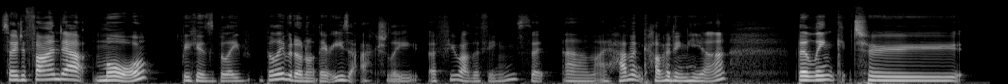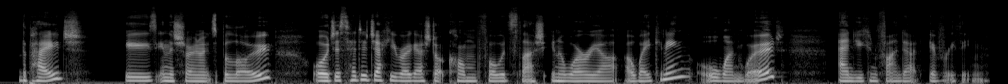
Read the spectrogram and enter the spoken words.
So to find out more, because believe believe it or not, there is actually a few other things that um, I haven't covered in here. The link to the page is in the show notes below, or just head to jacirogash.com forward slash inner warrior awakening, all one word, and you can find out everything.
